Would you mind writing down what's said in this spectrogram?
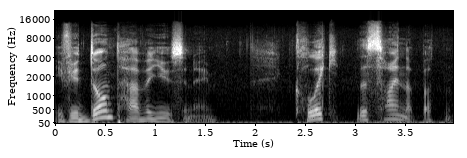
If you don't have a username, click the Sign Up button.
